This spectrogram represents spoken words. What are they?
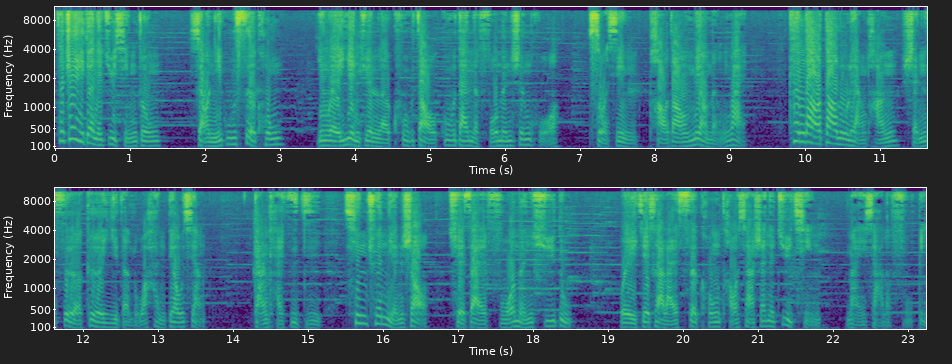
在这一段的剧情中，小尼姑色空因为厌倦了枯燥孤单的佛门生活。索性跑到庙门外，看到道路两旁神色各异的罗汉雕像，感慨自己青春年少却在佛门虚度，为接下来色空逃下山的剧情埋下了伏笔。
